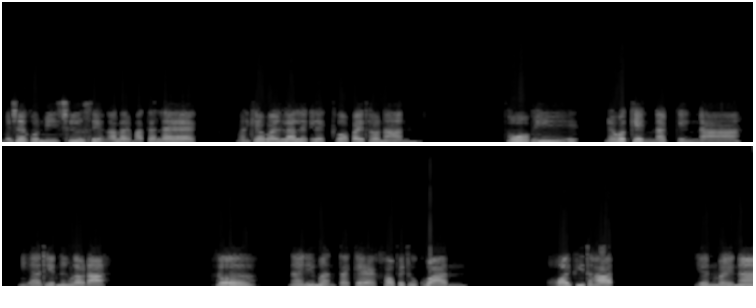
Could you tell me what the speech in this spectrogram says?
ไม่ใช่คนมีชื่อเสียงอะไรมาแต่แรก มันแค่ไวรัลเล็ก ๆ ทั่วไปเท่านั้น โถพี่ไหนว่าเก่งนักเก่งหนา นี่อาทิตย์หนึ่งแล้วนะ เฮ้อนายนี่เหมือนตาแก่เข้าไปทุกวัน โอ้ยพี่ทัศเย็นไว้หน้า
